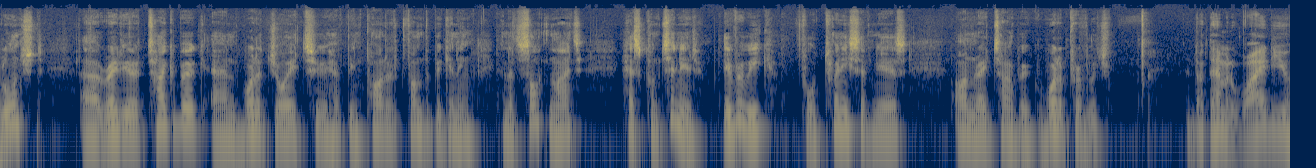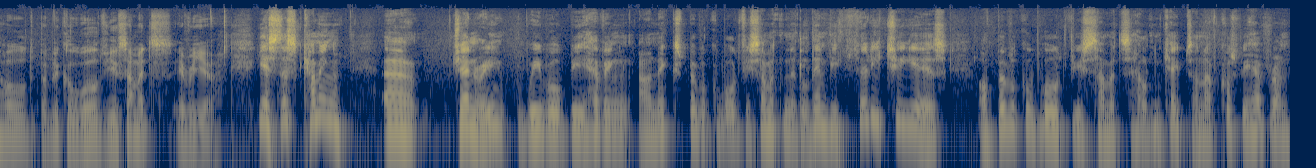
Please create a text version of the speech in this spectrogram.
launched uh, Radio Tygerberg, and what a joy to have been part of it from the beginning. And its Salt and Light has continued every week for 27 years on Radio Tygerberg. What a privilege. And Dr. Hammond, why do you hold Biblical Worldview Summits every year? Yes, this coming uh, January, we will be having our next Biblical Worldview Summit, and it'll then be 32 years of Biblical Worldview Summits held in Cape Town. Now, of course, we have run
